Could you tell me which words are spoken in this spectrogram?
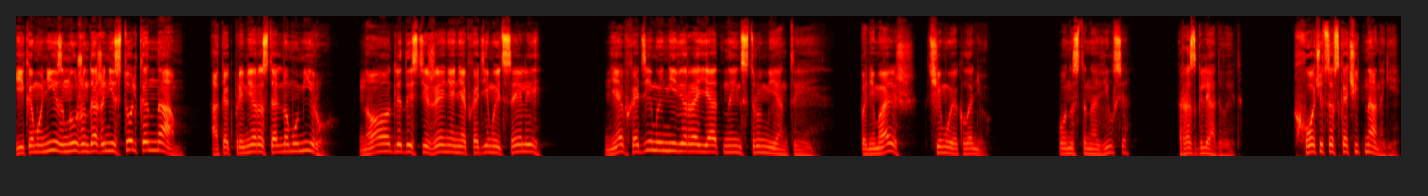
И коммунизм нужен даже не столько нам, а как пример остальному миру. Но для достижения необходимой цели необходимы невероятные инструменты. Понимаешь, к чему я клоню? Он остановился, разглядывает. Хочется вскочить на ноги.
